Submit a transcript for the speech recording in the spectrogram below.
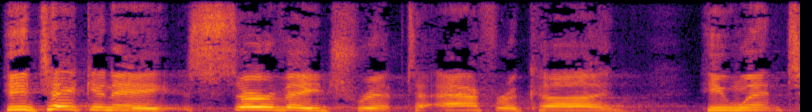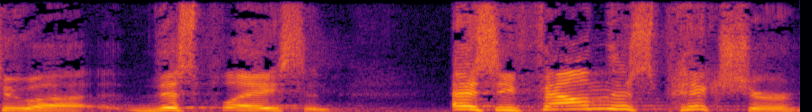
He had taken a survey trip to Africa and he went to uh, this place. And as he found this picture,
